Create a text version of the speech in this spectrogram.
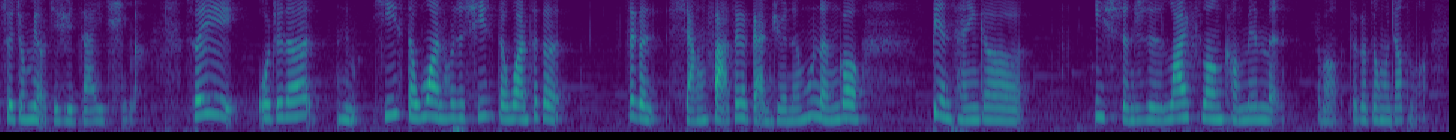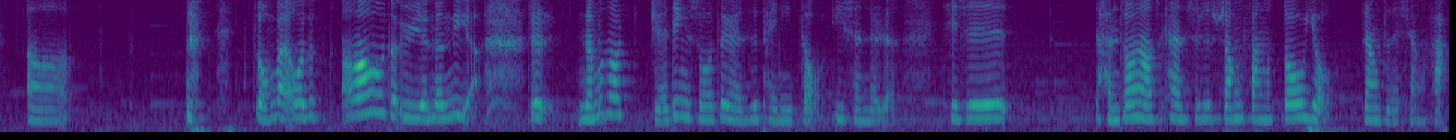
所以就没有继续在一起嘛。所以我觉得，嗯，he's the one 或者 she's the one 这个这个想法，这个感觉能不能够变成一个一生，就是 lifelong commitment，有没有？这个中文叫什么？呃，怎么办？我的哦，我的语言能力啊，就能不能够决定说这个人是陪你走一生的人？其实很重要是看是不是双方都有这样子的想法，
